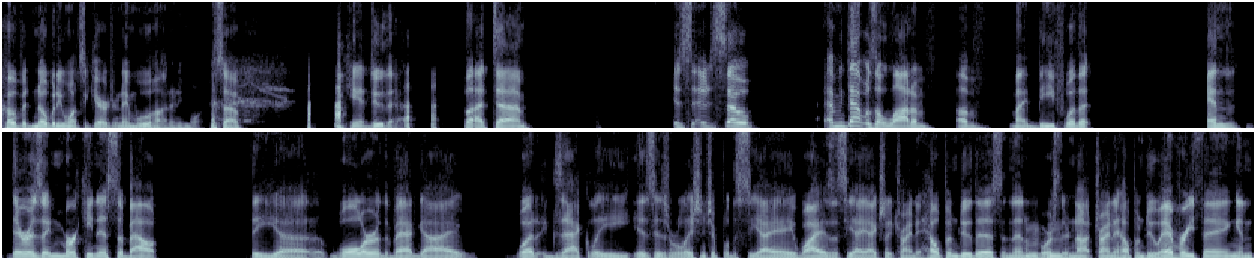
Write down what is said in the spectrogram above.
COVID, nobody wants a character named Wuhan anymore. So you can't do that. But um it's, it's so I mean, that was a lot of of my beef with it. And there is a murkiness about the uh Voller, the bad guy. What exactly is his relationship with the CIA? Why is the CIA actually trying to help him do this? And then, of course, Mhm. they're not trying to help him do everything. And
